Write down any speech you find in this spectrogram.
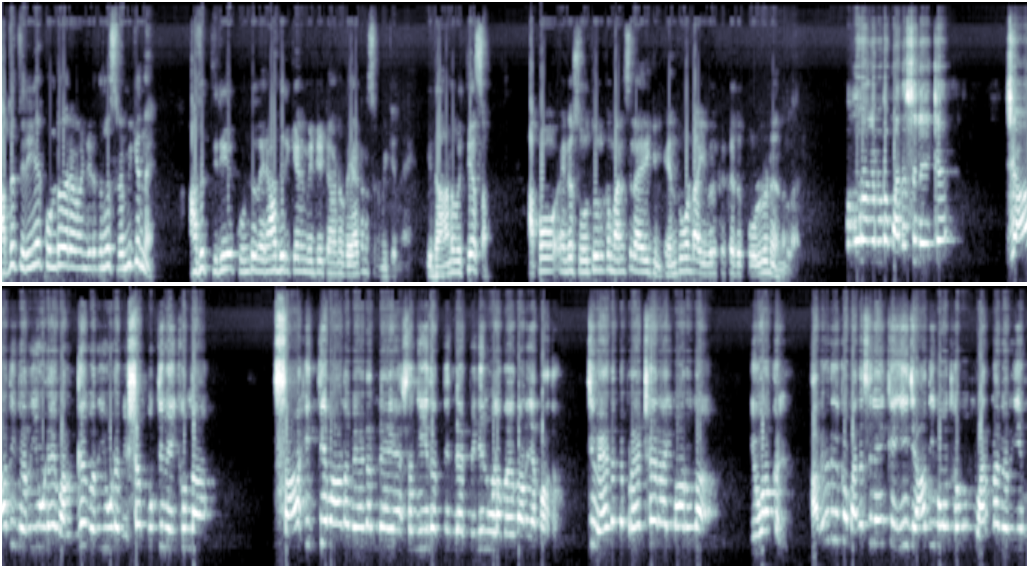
അത് തിരികെ കൊണ്ടുവരാൻ വേണ്ടിയിട്ട് നിങ്ങൾ ശ്രമിക്കുന്നേ. അത് തിരികെ കൊണ്ടുവരാതിരിക്കാൻ വേണ്ടിയിട്ടാണ് വേദന ശ്രമിക്കുന്നത് ഇതാണ് വ്യത്യാസം. അപ്പോ എന്റെ സുഹൃത്തുക്കൾക്ക് മനസ്സിലായിരിക്കും എന്തുകൊണ്ടാണ് ഇവർക്കൊക്കെ ഇത് പൊള്ളണ എന്നുള്ളത്. മനസ്സിലേക്ക് ജാതി വെറിയുടെ വർഗവെറിയുടെ വിഷം കുത്തിവെക്കുന്ന സാഹിത്യമാണ് വേടന്റെ സംഗീതത്തിന്റെ പിന്നിലുള്ളത് എന്നാണ് ഞാൻ പറഞ്ഞത്. വേടന്റെ പ്രേക്ഷകരായി മാറുന്ന യുവാക്കൾ അവരുടെയൊക്കെ മനസ്സിലേക്ക് ഈ ജാതിബോധവും വർണവെറിയും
